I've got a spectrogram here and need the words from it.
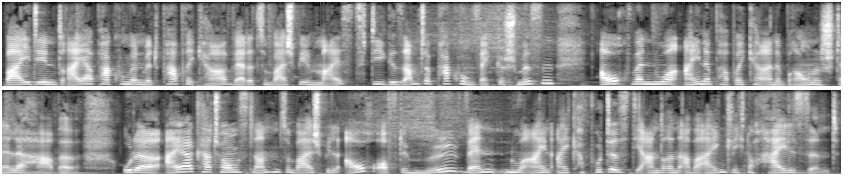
Bei den Dreierpackungen mit Paprika werde zum Beispiel meist die gesamte Packung weggeschmissen, auch wenn nur eine Paprika eine braune Stelle habe. Oder Eierkartons landen zum Beispiel auch oft im Müll, wenn nur ein Ei kaputt ist, die anderen aber eigentlich noch heil sind.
